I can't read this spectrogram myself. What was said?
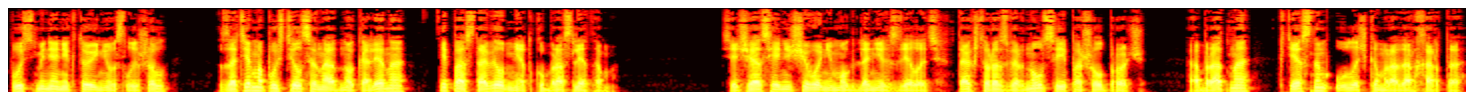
пусть меня никто и не услышал, затем опустился на одно колено и поставил метку браслетом. Сейчас я ничего не мог для них сделать, так что развернулся и пошел прочь, обратно к тесным улочкам Радархарта.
